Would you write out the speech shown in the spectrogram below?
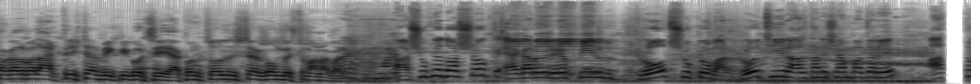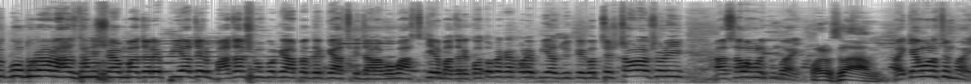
সকালবেলা আটত্রিশ টাকা বিক্রি করছি, এখন চল্লিশটার কম বেশি মানা করে। আর সুপ্রিয় দর্শক, এগারোই এপ্রিল রোজ শুক্রবার রয়েছি রাজধানী শ্যামবাজারে। দর্শক বন্ধুরা রাজধানী শ্যামবাজারে পেঁয়াজের বাজার সম্পর্কে আপনাদেরকে আজকে জানাব বা আজকের বাজারে কত টাকা করে পেঁয়াজ বিক্রি করছে সরাসরি আসসালামু আলাইকুম ভাই। ওয়ালাইকুম আসসালাম ভাই কেমন আছেন ভাই?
